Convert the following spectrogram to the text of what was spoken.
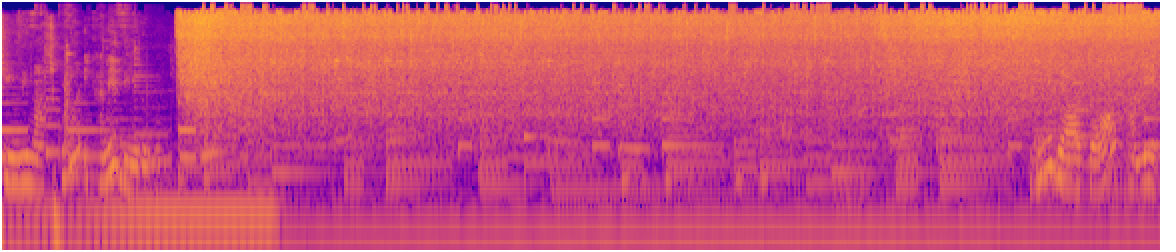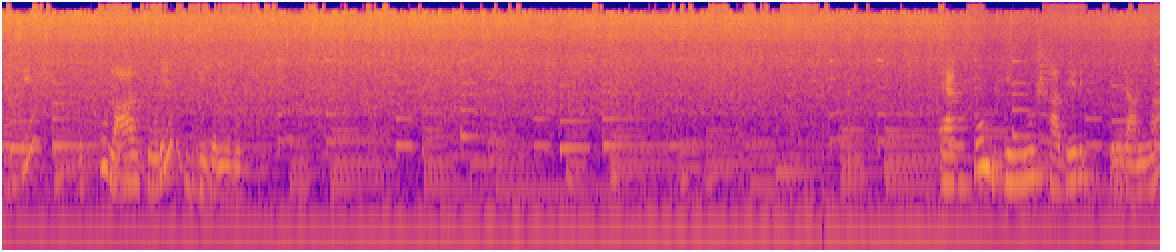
চিংড়ি মাছগুলো এখানে দিয়ে দেবো। দিয়ে দেওয়ার পর আমি এটাকে একটু লাল করে ভেজে নেব। একদম ভিন্ন স্বাদের রান্না।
